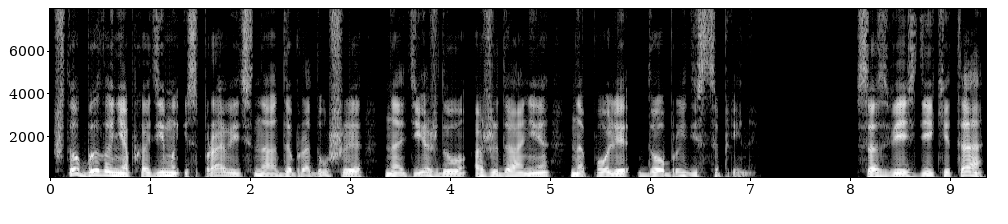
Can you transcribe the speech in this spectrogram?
что было необходимо исправить на добродушие, надежду, ожидание на поле доброй дисциплины. Созвездие кита,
